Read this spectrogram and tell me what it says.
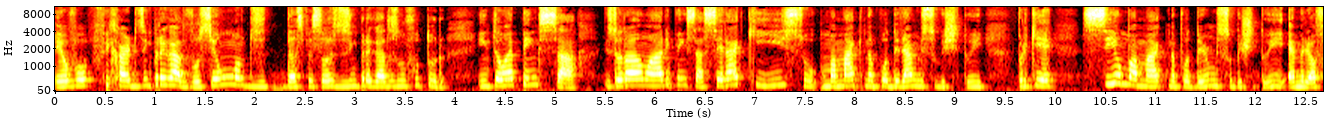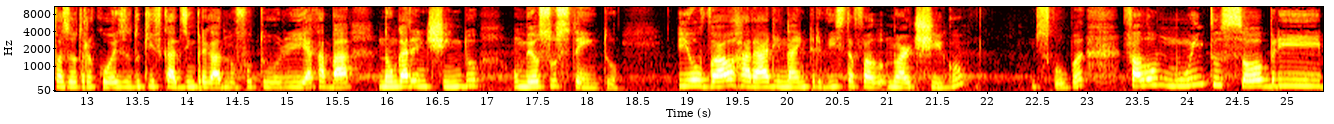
eu vou ficar desempregado. Vou ser uma das pessoas desempregadas no futuro. Então é pensar, estudar uma área e pensar, será que isso, uma máquina poderá me substituir? Porque se uma máquina poder me substituir, é melhor fazer outra coisa do que ficar desempregado no futuro e acabar não garantindo o meu sustento. E o Val Harari, na entrevista, falou, no artigo, desculpa, falou muito sobre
